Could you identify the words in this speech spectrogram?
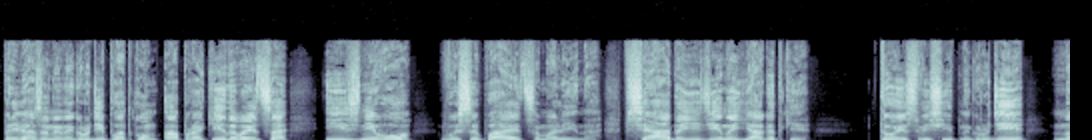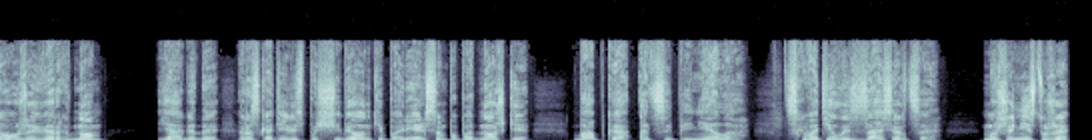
привязанный на груди платком, опрокидывается, и из него высыпается малина, вся до единой ягодки. Туис висит на груди, но уже вверх дном. Ягоды раскатились по щебенке, по рельсам, по подножке. Бабка оцепенела, схватилась за сердце — Машинист, уже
